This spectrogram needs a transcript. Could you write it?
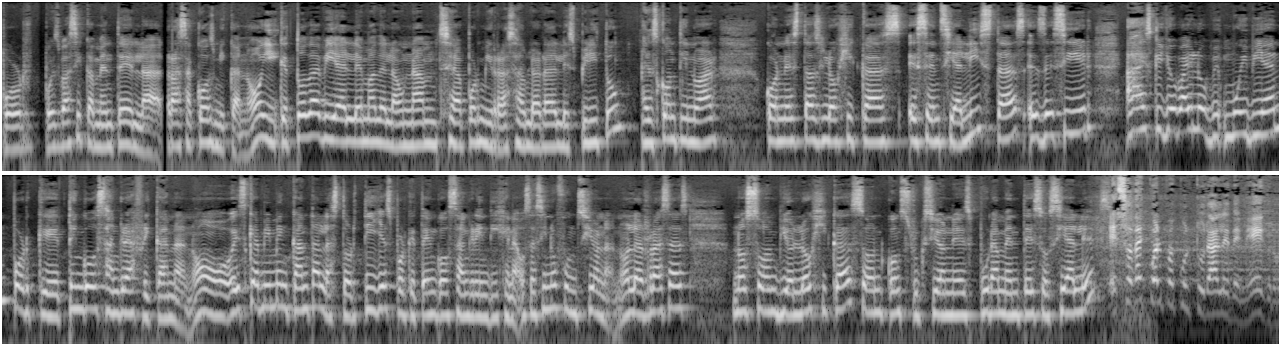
por pues básicamente la raza cósmica, ¿no? Y que todavía el lema de la UNAM sea por mi raza hablará el espíritu, es continuar con estas lógicas esencialistas, es decir, ah, es que yo bailo muy bien porque tengo sangre africana, ¿no? O es que a mí me encantan las tortillas porque tengo sangre indígena, o sea, así no funciona, ¿no? Las razas no son biológicas, son construcciones puramente sociales. Eso de cuerpo cultural es de negro.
